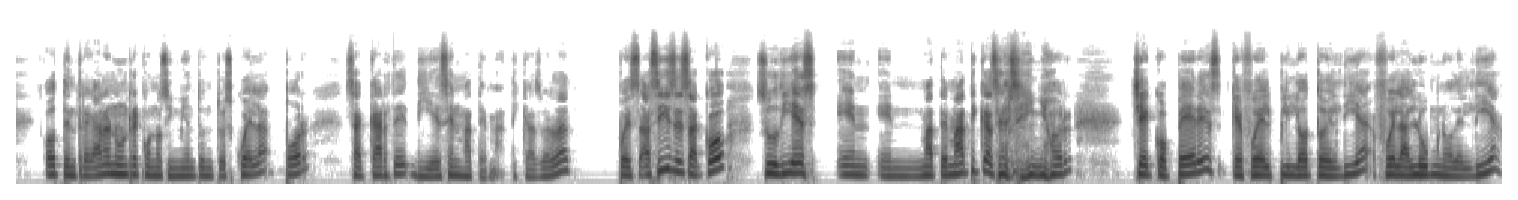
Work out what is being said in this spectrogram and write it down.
o te entregaran un reconocimiento en tu escuela por sacarte 10 en matemáticas, ¿verdad? Pues así se sacó su 10 en, en matemáticas el señor Checo Pérez, que fue el piloto del día, fue el alumno del día,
